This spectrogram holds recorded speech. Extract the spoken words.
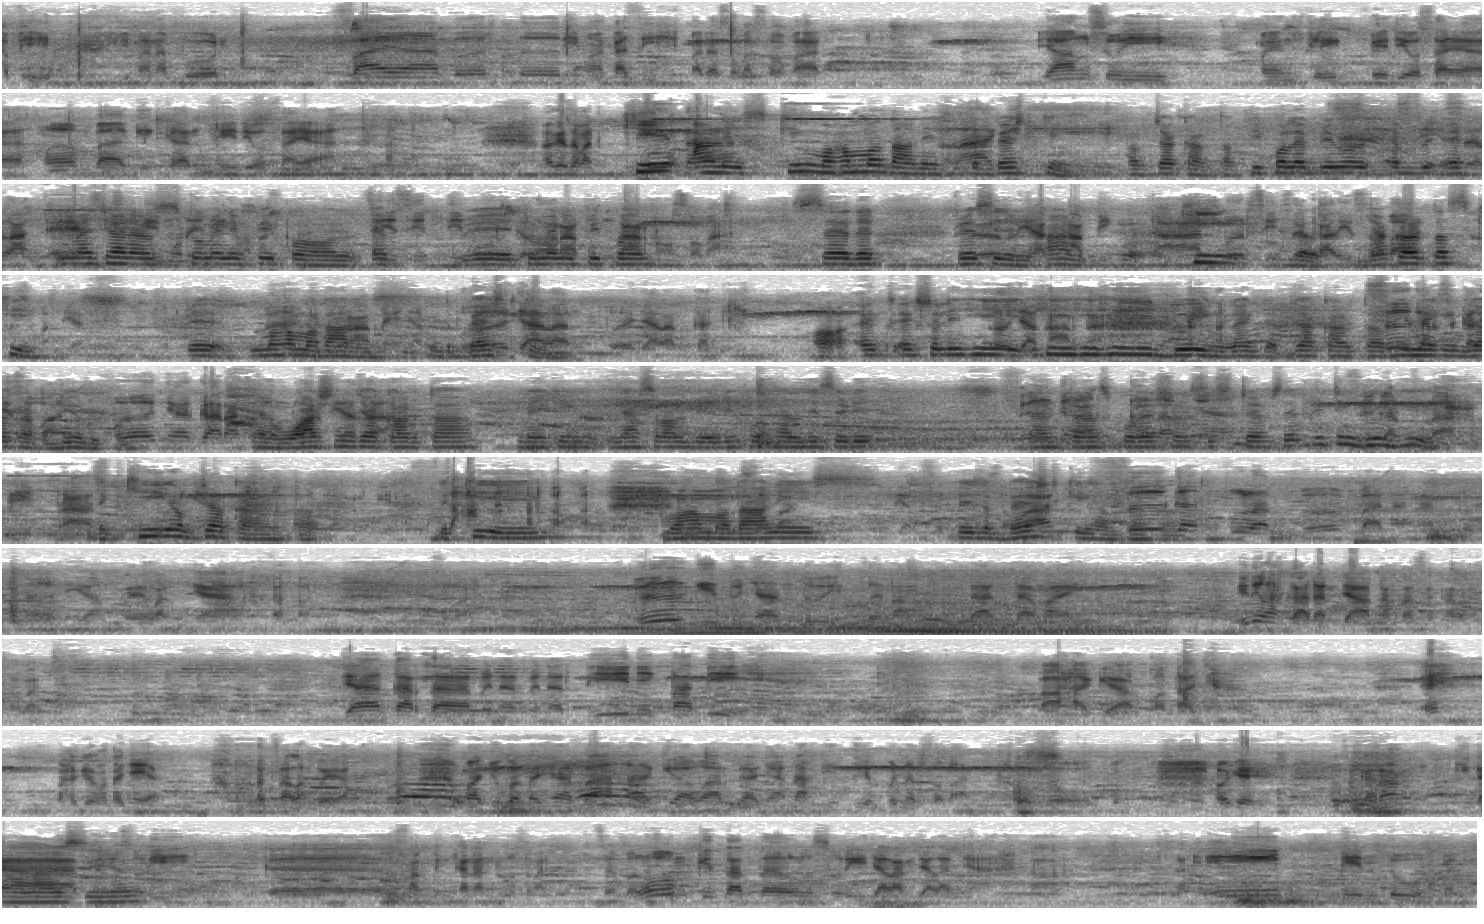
Tapi gimana pun saya berterima kasih pada sobat-sobat yang sudi mengklik video saya, membagikan video saya. Oke sobat, King kita Anis, King Muhammad Anis is the lagi best king of Jakarta. People everywhere, every eh, Sela- in my eh, channels, Timur too ini, many Sobat. people, Sisi timur eh, too many Gelora Bung people Karno, sobat. say that President Terlihat and apik dan King, bersih well, sekali, sobat. Jakarta's king, Sobat, ya. Pre- Muhammad Anis Ramainya is the best king. pejalan pejalan kaki Uh, ex- actually, he Oh, he, he he doing like that Jakarta. He segar making sekali Jakarta sobat beautiful. penyegaran yang and luar washing biasa. Jakarta, making natural, beautiful, healthy city, and transportation systems, everything segar here. The king of Jakarta, the king, Muhammad Anis, is the best king of Jakarta. begitu nyantui tenang dan damai. Inilah keadaan Jakarta sekarang Jakarta benar-benar dinikmati. Bahagia kotanya. Eh bahagia kotanya ya? Salah gue ya. Maju kotanya bahagia warganya. Nah itu yang benar sobat. Oh. oke sekarang kita ya. telusuri ke samping kanan dulu sobat. Sebelum kita telusuri jalan-jalannya ini pintu apa ini?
